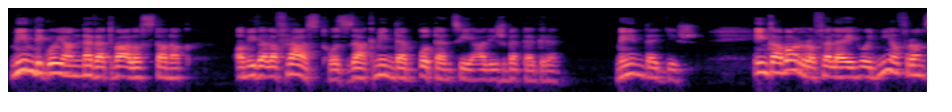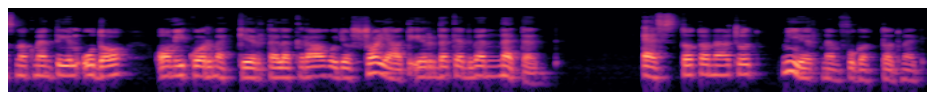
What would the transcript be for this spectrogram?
mindig olyan nevet választanak, amivel a frászt hozzák minden potenciális betegre. Mindegy is. Inkább arra felej, hogy mi a francnak mentél oda, amikor megkértelek rá, hogy a saját érdekedben ne tedd. Ezt a tanácsot miért nem fogadtad meg?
